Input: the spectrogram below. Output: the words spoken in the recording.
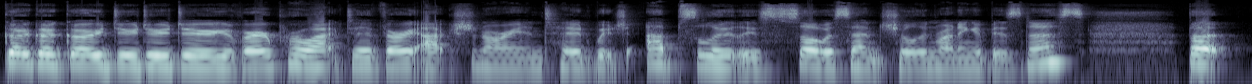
go, go, go, do, do, do. You're very proactive, very action oriented, which absolutely is so essential in running a business. But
